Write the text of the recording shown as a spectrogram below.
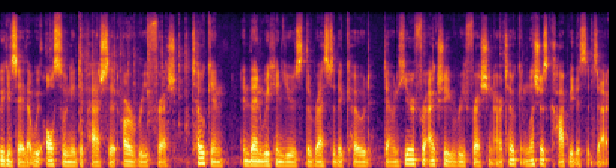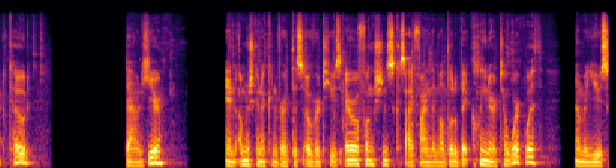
we can say that we also need to pass it our refresh token, and then we can use the rest of the code down here for actually refreshing our token. Let's just copy this exact code down here, and I'm just going to convert this over to use arrow functions because I find them a little bit cleaner to work with. I'm going to use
